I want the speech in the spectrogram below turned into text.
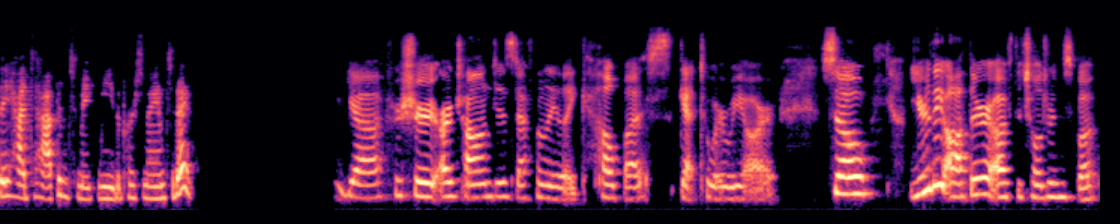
they had to happen to make me the person I am today. Yeah, for sure. Our challenges definitely like help us get to where we are. So, you're the author of the children's book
